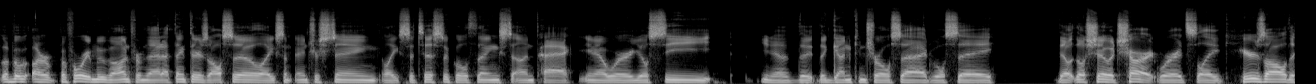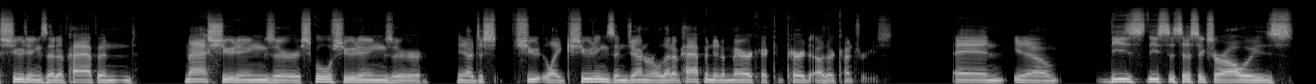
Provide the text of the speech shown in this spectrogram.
well, b- or before we move on from that, I think there's also like some interesting like statistical things to unpack. You know, where you'll see, you know, the the gun control side will say they'll they'll show a chart where it's like here's all the shootings that have happened, mass shootings or school shootings or you know just shoot like shootings in general that have happened in America compared to other countries, and you know these these statistics are always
